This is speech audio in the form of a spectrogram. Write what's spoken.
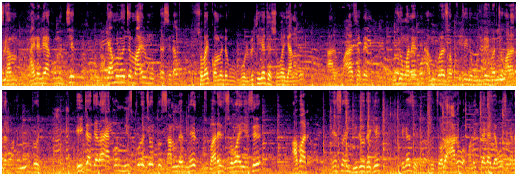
নিই তো ফাইনালি এখন হচ্ছে কেমন হয়েছে মায়ের মুখটা সেটা সবাই কমেন্টে বলবে ঠিক আছে? সবাই জানাবে। আর ভাড়ার সাথে পুজো মানে আমি আমরা সব কিছুই তো বুঝতেই পারছ ভাড়ার তো এইটা যারা এখন মিস করেছ তো সামনে নেক্সট বারে সবাই এসে আবার এসো এই ভিডিও দেখে ঠিক আছে? তো চলো আরও অনেক জায়গায় যাব সেখানে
